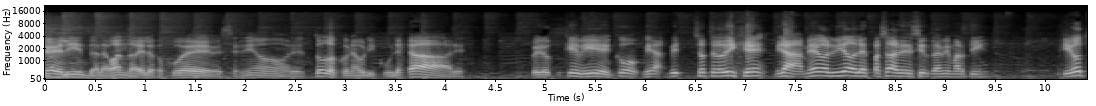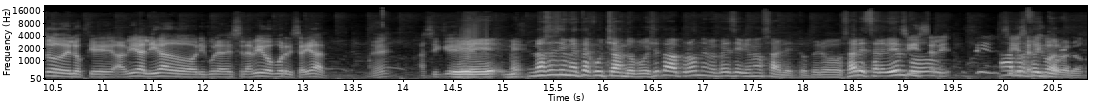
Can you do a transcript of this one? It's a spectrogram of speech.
Qué linda la banda de los jueves, señores. Todos con auriculares. Pero qué bien. ¿cómo? Mirá, yo te lo dije. Mirá, me había olvidado la vez pasada de decir también, Martín, que otro de los que había ligado auriculares es el amigo Boris Ayat. ¿eh? Así que. Eh, no sé si me está escuchando, porque yo estaba probando y me parece que no sale esto. Pero ¿sale? ¿Sale bien? Sí, sale, sí, ah, sí, bárbaro.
